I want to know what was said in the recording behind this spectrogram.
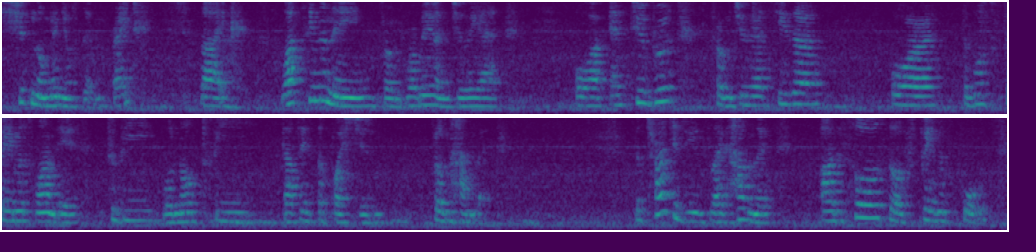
should know many of them, right? Like, what's in a name from Romeo and Juliet, or et tu brute from Julius Caesar, or the most famous one is to be or not to be, that is the question from Hamlet. The tragedies like Hamlet are the source of famous quotes,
